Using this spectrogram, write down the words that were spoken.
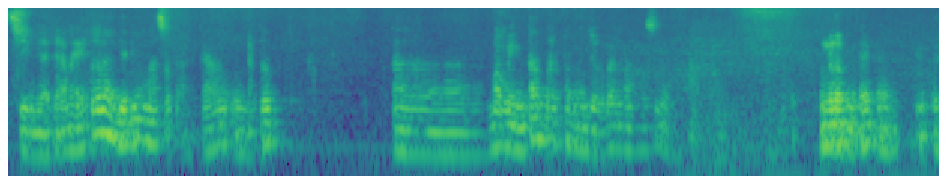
Sehingga karena itulah jadi masuk akal untuk uh, meminta pertanggungjawaban manusia. Menurut mereka gitu.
